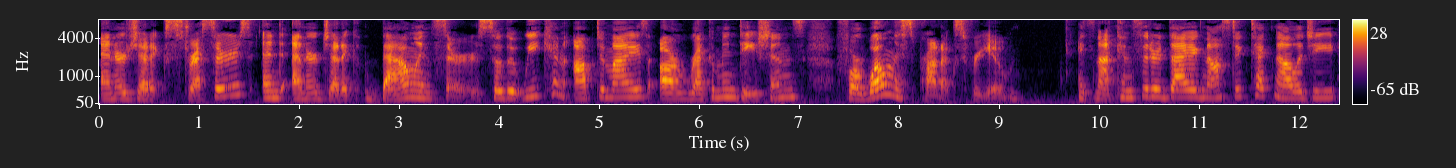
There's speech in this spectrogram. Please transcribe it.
energetic stressors and energetic balancers so that we can optimize our recommendations for wellness products for you. It's not considered diagnostic technology,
